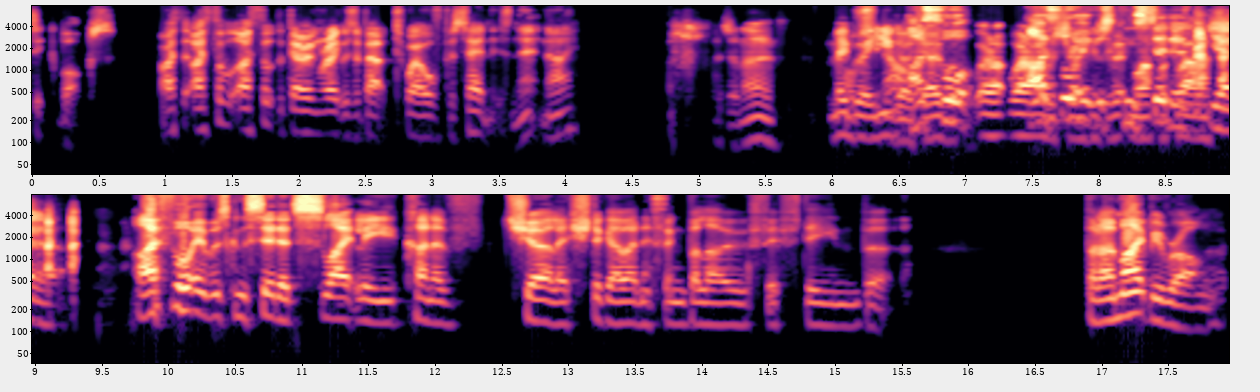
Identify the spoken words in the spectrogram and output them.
tick box. I, th- I thought I thought the going rate was about twelve percent, isn't it? No. I don't know. Maybe where Obviously you go, not. I Joe, thought- where, where I, I was thought drinking it is was a bit more upper considered, yeah. I thought it was considered slightly kind of churlish to go anything below 15, but but I might be wrong.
